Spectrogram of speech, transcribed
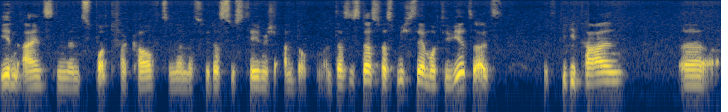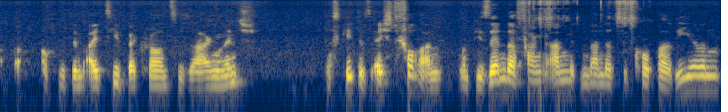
jeden einzelnen Spot verkauft, sondern dass wir das systemisch andocken. Und das ist das, was mich sehr motiviert, so als, als digitalen, äh, auch mit dem IT-Background zu sagen, Mensch, das geht jetzt echt voran. Und die Sender fangen an, miteinander zu kooperieren.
